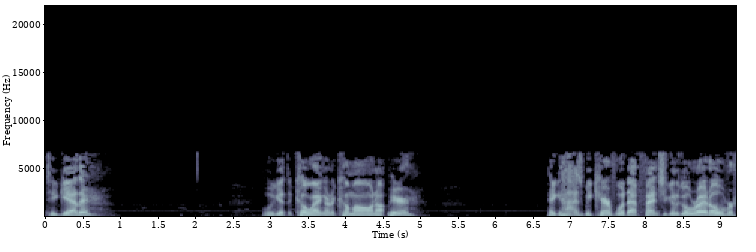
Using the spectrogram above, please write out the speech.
together. We get the co-angler to come on up here. Hey guys, be careful with that fence. You're going to go right over.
